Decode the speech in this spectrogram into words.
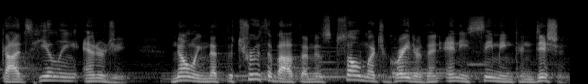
God's healing energy, knowing that the truth about them is so much greater than any seeming condition.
